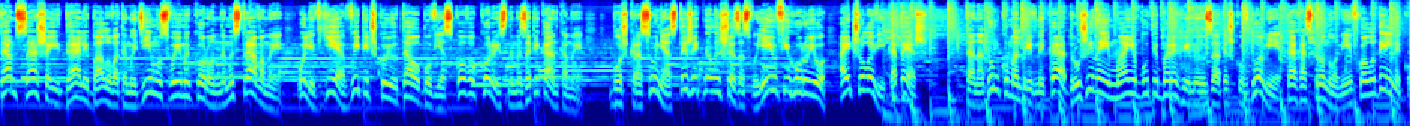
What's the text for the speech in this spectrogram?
Там Саша і далі балуватиме Діму своїми коронними стравами, олів'є, випічкою та обов'язково корисними запіканками. Бо ж красуня стежить не лише за своєю фігурою, а й чоловіка теж. Та на думку мандрівника, дружина і має бути берегиною затишку в домі та гастрономії в холодильнику.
